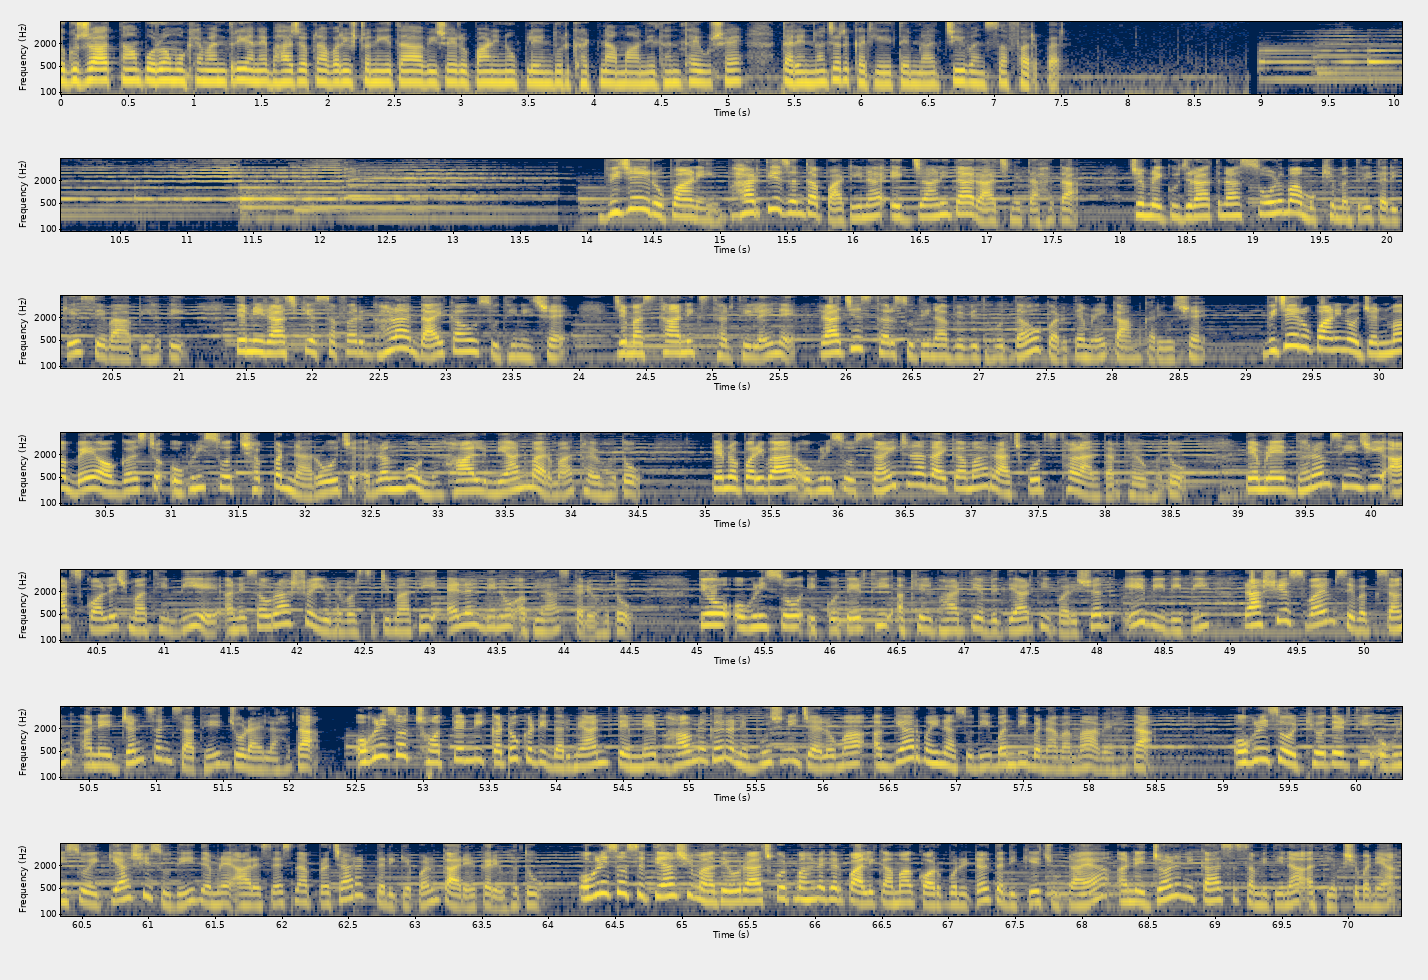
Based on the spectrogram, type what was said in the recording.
તો ગુજરાતના પૂર્વ મુખ્યમંત્રી અને ભાજપના વરિષ્ઠ નેતા વિજય રૂપાણીનું પ્લેન દુર્ઘટનામાં નિધન થયું છે. ત્યારે નજર કરીએ તેમના જીવન સફર પર. વિજય રૂપાણી ભારતીય જનતા પાર્ટીના એક જાણીતા રાજનેતા હતા. જેમણે ગુજરાતના સોળમા મુખ્યમંત્રી તરીકે સેવા આપી હતી. તેમની રાજકીય સફર ઘણા દાયકાઓ સુધીની છે, જેમાં સ્થાનિક સ્તરથી લઈને રાજ્ય સ્તર સુધીના વિવિધ હોદ્દાઓ પર તેમણે કામ કર્યું છે. વિજય રૂપાણીનો જન્મ બે ઓગસ્ટ ઓગણીસો છપ્પનના રોજ રંગૂન, હાલ મ્યાનમારમાં થયો હતો. તેમનો પરિવાર ઓગણીસો સાહીઠના દાયકામાં રાજકોટ સ્થળાંતર થયો હતો. તેમણે ધરમસિંહજી આર્ટ્સ કોલેજમાંથી બીએ અને સૌરાષ્ટ્ર યુનિવર્સિટીમાંથી એલએલબીનો અભ્યાસ કર્યો હતો. તેઓ ઓગણીસો એકોતેરથી અખિલ ભારતીય વિદ્યાર્થી પરિષદ એબીવીપી રાષ્ટ્રીય સ્વયંસેવક સંઘ અને જનસંઘ સાથે જોડાયેલા હતા. ઓગણીસો છોતેરની કટોકટી દરમિયાન તેમને ભાવનગર અને ભુજની જેલોમાં અગિયાર મહિના સુધી બંદી બનાવવામાં આવ્યા હતા. ઓગણીસો ઇઠ્યોતેરથી ઓગણીસો એક્યાસી સુધી તેમણે આરએસએસના પ્રચારક તરીકે પણ કાર્ય કર્યું હતું. ઓગણીસો સિત્યાસીમાં તેઓ રાજકોટ મહાનગરપાલિકામાં કોર્પોરેટર તરીકે ચૂંટાયા અને જળ નિકાસ સમિતિના અધ્યક્ષ બન્યા.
